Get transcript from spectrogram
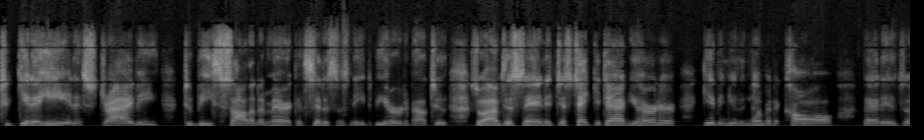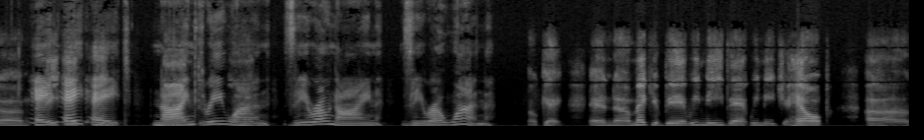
to get ahead and striving to be solid American citizens need to be heard about too. So I'm just saying that just take your time. You heard her giving you the number to call. That is um, 888 931 0901. Okay. And uh, make your bid. We need that. We need your help uh,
